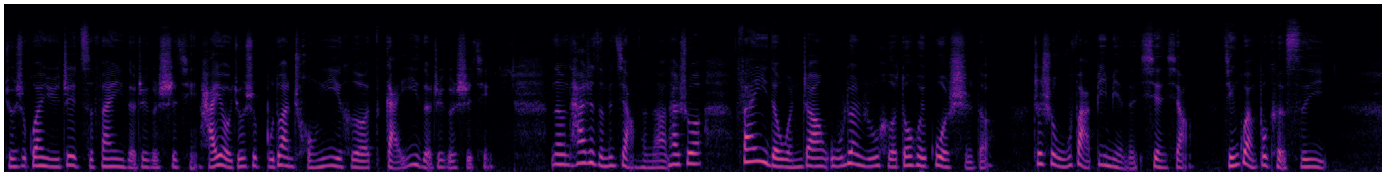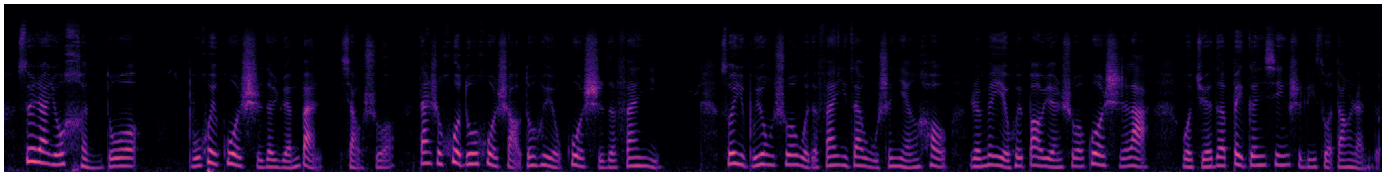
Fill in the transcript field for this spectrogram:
就是关于这次翻译的这个事情，还有就是不断重译和改译的这个事情。那么他是怎么讲的呢？他说，翻译的文章无论如何都会过时的，这是无法避免的现象。尽管不可思议，虽然有很多不会过时的原版小说，但是或多或少都会有过时的翻译。所以不用说我的翻译在五十年后，人们也会抱怨说过时啦。我觉得被更新是理所当然的。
